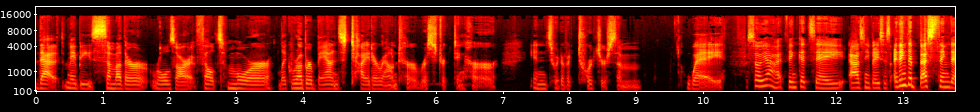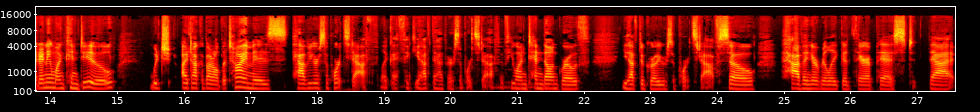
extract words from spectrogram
that maybe some other roles are. It felt more like rubber bands tied around her, restricting her in sort of a torturesome way. So yeah, I think it's a as need basis. I think the best thing that anyone can do, which I talk about all the time, is have your support staff. Like I think you have to have your support staff. If you intend on growth, you have to grow your support staff. So having a really good therapist that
